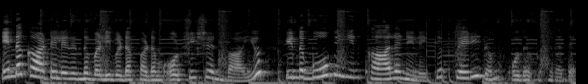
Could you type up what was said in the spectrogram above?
இந்த காட்டிலிருந்து வெளிவிடப்படும் ஒட்சிஷன் வாயு இந்த பூமியின் காலநிலைக்கு பெரிதும் உதவுகிறது.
